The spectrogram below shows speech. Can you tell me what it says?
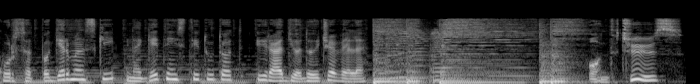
курсот по германски на Гете институтот и Радио Дојче Веле. Und tschüss.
